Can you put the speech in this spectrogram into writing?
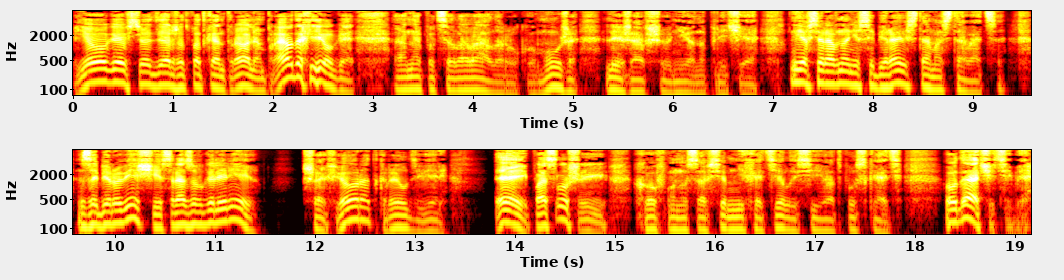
«Хьюга все держит под контролем, правда, Хьюга?» Она поцеловала руку мужа, лежавшую у нее на плече. «Я все равно не собираюсь там оставаться. Заберу вещи и сразу в галерею». Шофер открыл дверь. «Эй, послушай!» — Хоффману совсем не хотелось ее отпускать. «Удачи тебе!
